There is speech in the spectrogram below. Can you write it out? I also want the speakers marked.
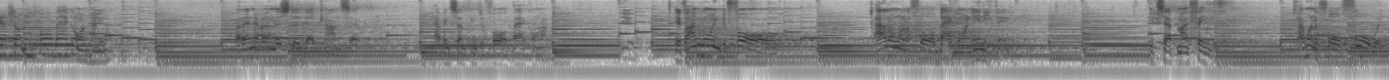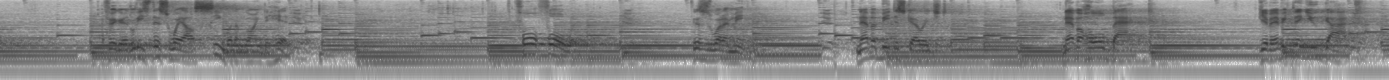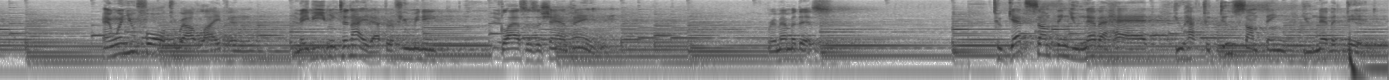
Speaker 1: got something to fall back on, honey.
Speaker 2: But I never understood that concept, having something to fall back on. If I'm going to fall, I don't want to fall back on anything except my faith. I want to fall forward. I figure at least this way I'll see what I'm going to hit. Fall forward. This is what I mean. Never be discouraged. Never hold back. Give everything you got. And when you fall throughout life, and maybe even tonight after a few many glasses of champagne, remember this. To get something you never had, you have to do something you never did.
